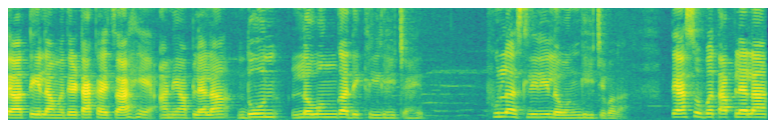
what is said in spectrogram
त्या तेलामध्ये टाकायचं आहे आणि आपल्याला दोन लवंगा देखील घ्यायच्या आहेत. फुलं असलेली लवंग घ्यायची बघा. त्यासोबत आपल्याला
